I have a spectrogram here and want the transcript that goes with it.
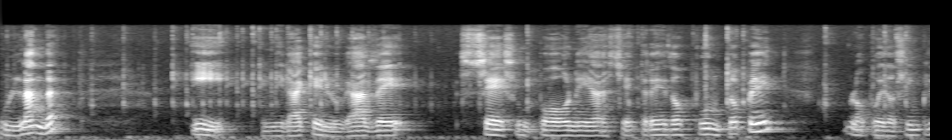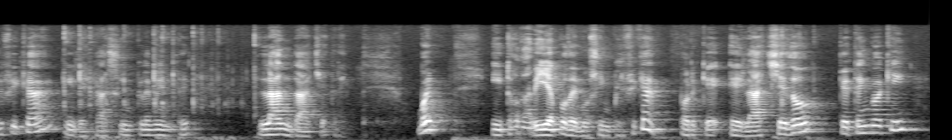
un lambda y mirad que en lugar de se supone h3 2.p, lo puedo simplificar y dejar simplemente lambda h3. Bueno, y todavía podemos simplificar, porque el h2 que tengo aquí,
